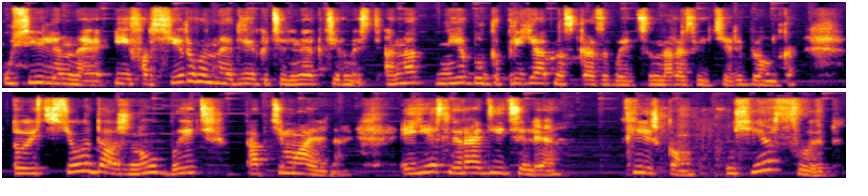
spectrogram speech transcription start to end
усиленная и форсированная двигательная активность, она неблагоприятно сказывается на развитии ребенка. То есть все должно быть оптимально. И если родители слишком усердствуют,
